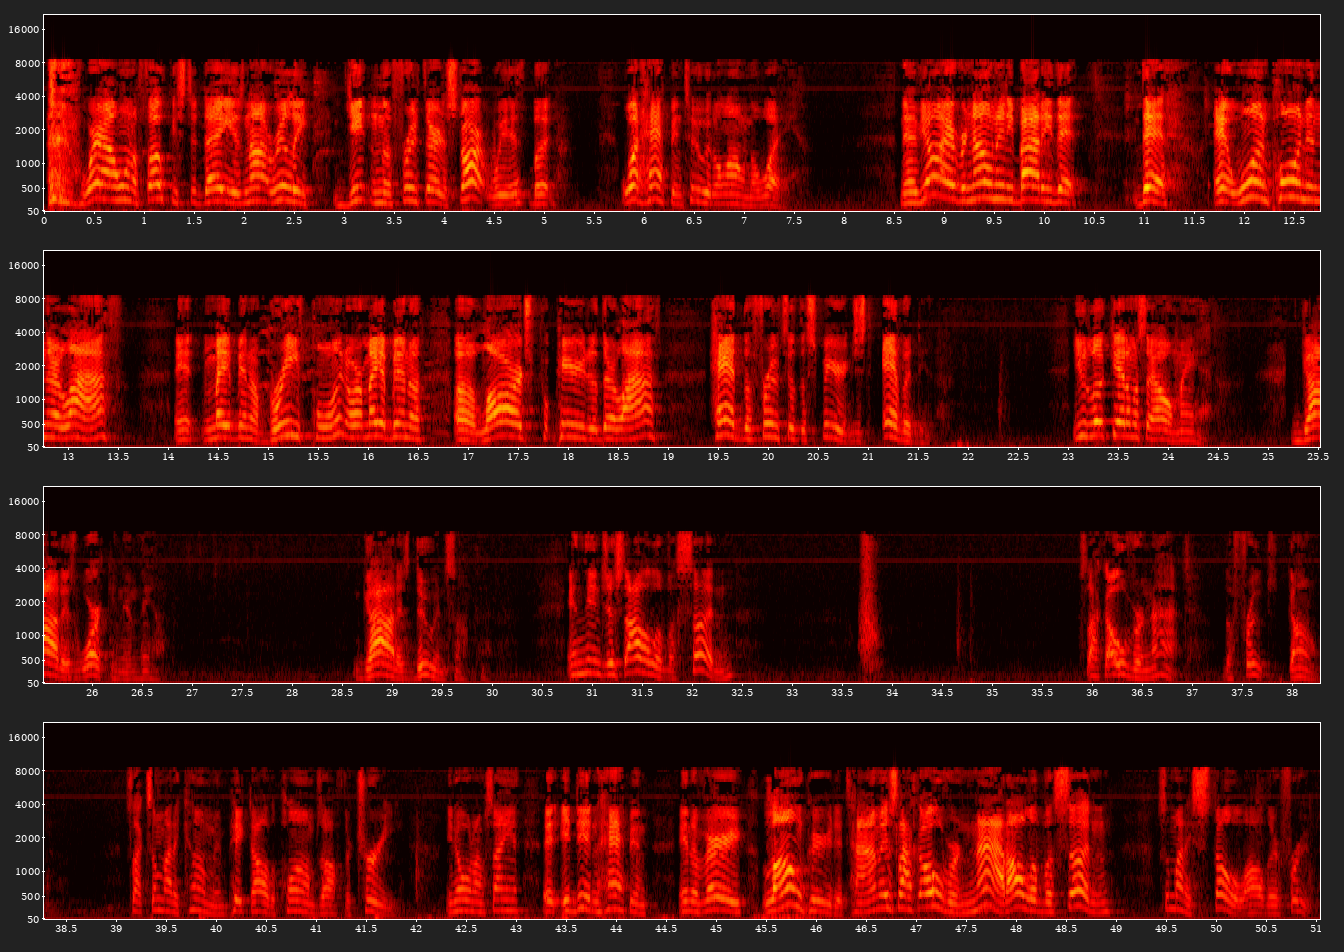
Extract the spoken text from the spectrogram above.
Where I want to focus today is not really getting the fruit there to start with, but what happened to it along the way. Now, have y'all ever known anybody that that at one point in their life it may have been a brief point, or it may have been a, a large period of their life, had the fruits of the Spirit just evident. You look at them and say, oh man, God is working in them. God is doing something. And then just all of a sudden, it's like overnight, the fruit's gone. It's like somebody come and picked all the plums off the tree you know what I'm saying? It, it didn't happen in a very long period of time. It's like overnight, all of a sudden, somebody stole all their fruit.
